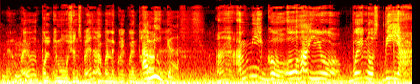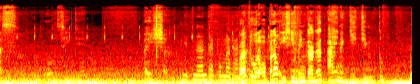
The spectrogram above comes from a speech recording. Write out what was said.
Meron pa yun, full emotions pa yun habang nagkikwento sa Amiga. akin. Ay, amigo, ohayo, buenos dias. Oh. Ay siya. Dito na lang tayo pumarada. Diba? Tura ko pa lang, isipin kagad, ay, nag-gym to.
